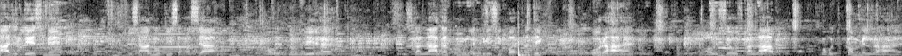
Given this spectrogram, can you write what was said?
आज देश में किसानों की समस्या बहुत गंभीर है। इसका लागत मूल्य कृषि पर अधिक हो रहा है और उससे उसका लाभ बहुत कम मिल रहा है।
